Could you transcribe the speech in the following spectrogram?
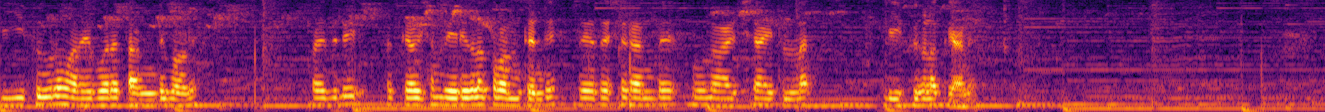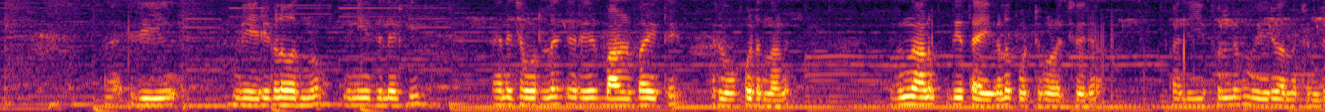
ലീഫുകളും അതേപോലെ തണ്ടുമാണ്. അപ്പോൾ ഇതിൽ അത്യാവശ്യം വേരുകളൊക്കെ വന്നിട്ടുണ്ട്. ഏകദേശം രണ്ട് മൂന്നാഴ്ച ആയിട്ടുള്ള ലീഫുകളൊക്കെയാണ്. ഈ വേരുകൾ വന്നു. ഇനി ഇതിലേക്ക് അതിന്റെ ചുവട്ടിൽ ചെറിയൊരു ബൾബായിട്ട് രൂപപ്പെടുന്നതാണ്. ഇതിൽ നിന്നാണ് പുതിയ തൈകൾ പൊട്ടി മുളച്ച് വരിക. അപ്പോൾ ലീഫിലും വേര് വന്നിട്ടുണ്ട്.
